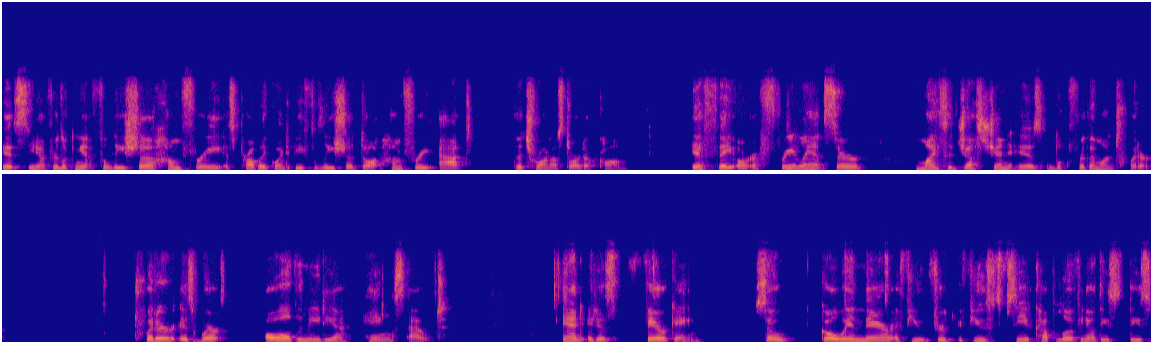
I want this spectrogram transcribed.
it's, you know, if you're looking at Felicia Humphrey, it's probably going to be felicia.humphrey at the torontostar.com. If they are a freelancer, my suggestion is look for them on Twitter. Twitter is where all the media hangs out and it is fair game. So go in there if you if, you if you see a couple of you know these these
